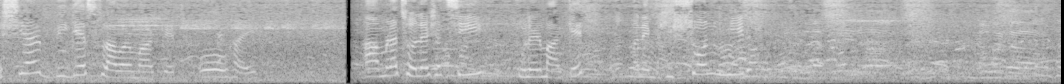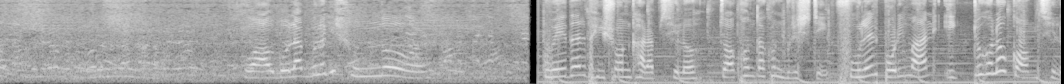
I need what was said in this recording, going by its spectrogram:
এশিয়ার বিগেস্ট ফ্লাওয়ার মার্কেট ও ভাই। আমরা চলে এসেছি ফুলের মার্কেট মানে ভীষণ ভিড়। ওয়াও গোলাপগুলো কি সুন্দর। ওয়েদার ভীষণ খারাপ ছিল। যখন তখন বৃষ্টি। ফুলের পরিমাণ একটু হলেও কম ছিল।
